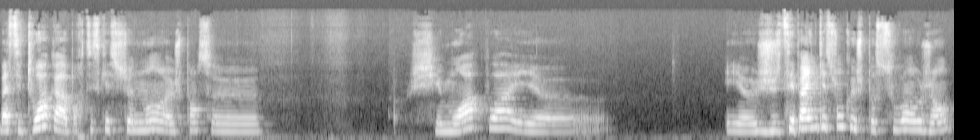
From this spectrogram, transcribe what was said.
Bah, c'est toi qui as apporté ce questionnement, je pense, chez moi, quoi. Et, et je... c'est pas une question que je pose souvent aux gens.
